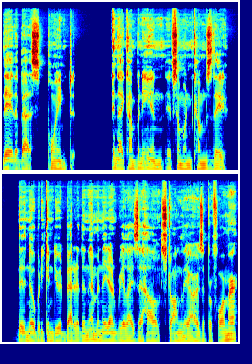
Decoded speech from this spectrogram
they're the best point in that company. And if someone comes, they, they nobody can do it better than them, and they don't realize how strong they are as a performer.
